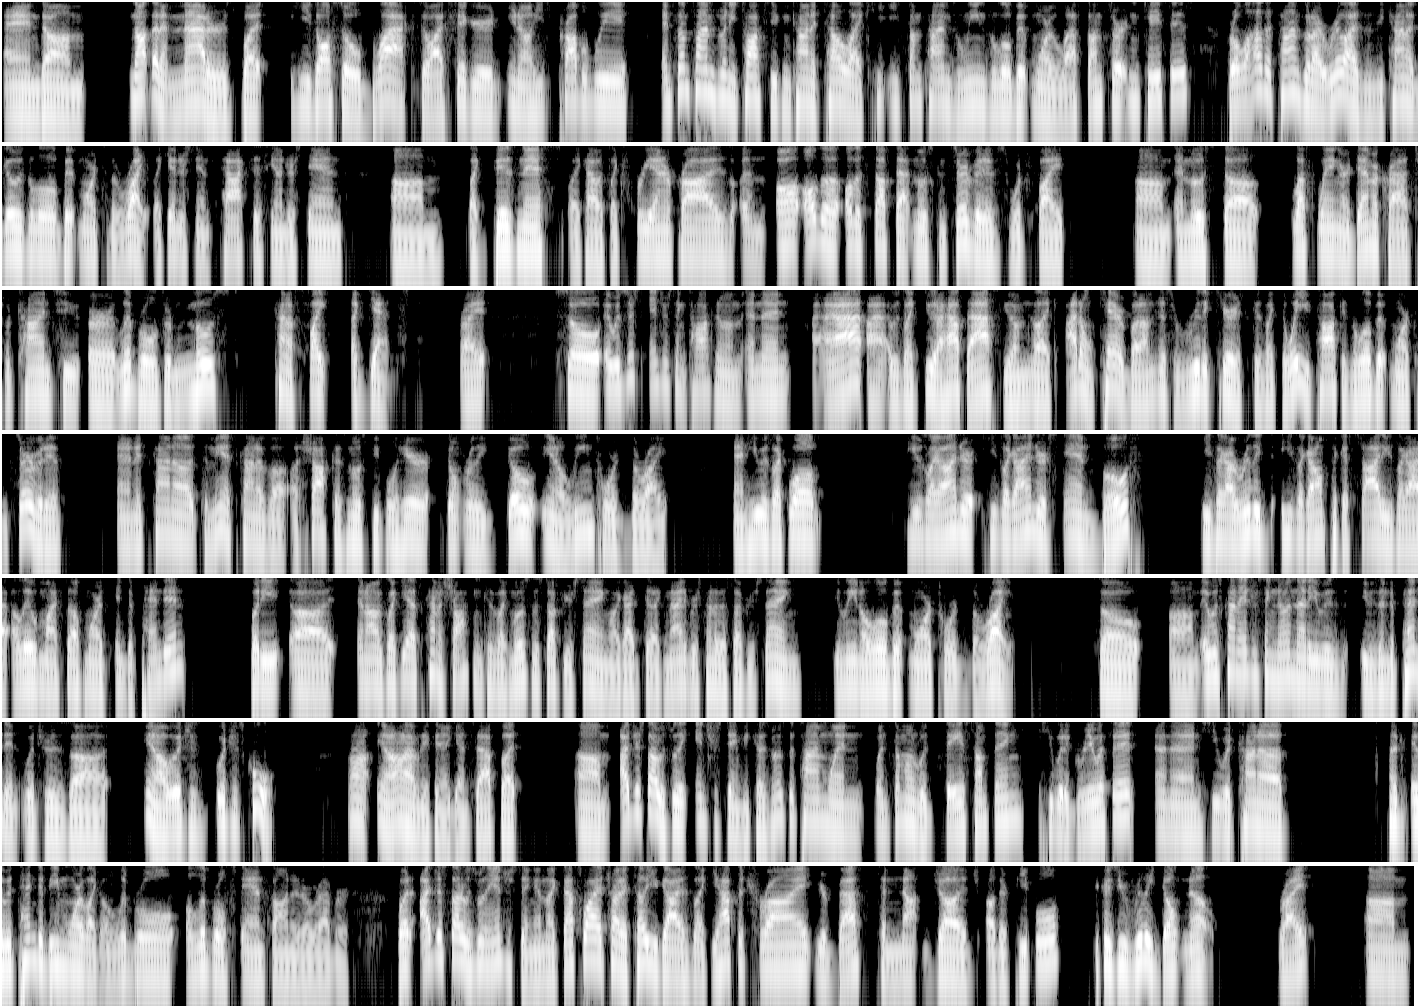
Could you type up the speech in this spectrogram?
and um, not that it matters, but he's also black, so I figured, you know, he's probably. And sometimes when he talks, you can kind of tell like he, he sometimes leans a little bit more left on certain cases. But a lot of the times, what I realize is he kind of goes a little bit more to the right. Like he understands taxes, he understands um, like business, like how it's like free enterprise, and all, all the all the stuff that most conservatives would fight, um, and most uh, left wing or Democrats would kind to or liberals would most kind of fight against, right? So it was just interesting talking to him, and then I, I, was like, dude, I have to ask you. I'm like, I don't care, but I'm just really curious because like the way you talk is a little bit more conservative, and it's kind of to me, it's kind of a, a shock because most people here don't really go, you know, lean towards the right. And he was like, well, he was like, I under, he's like, I understand both. He's like, I really, he's like, I don't pick a side. He's like, I, I label myself more as independent, but he, uh, and I was like, yeah, it's kind of shocking because like most of the stuff you're saying, like I'd say like 90% of the stuff you're saying you lean a little bit more towards the right. So um, it was kind of interesting knowing that he was he was independent, which was uh, you know which is which is cool. I don't, you know I don't have anything against that, but um, I just thought it was really interesting because most of the time when when someone would say something, he would agree with it, and then he would kind of it would tend to be more like a liberal a liberal stance on it or whatever but I just thought it was really interesting. And like that's why I try to tell you guys like you have to try your best to not judge other people because you really don't know, right? Um,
